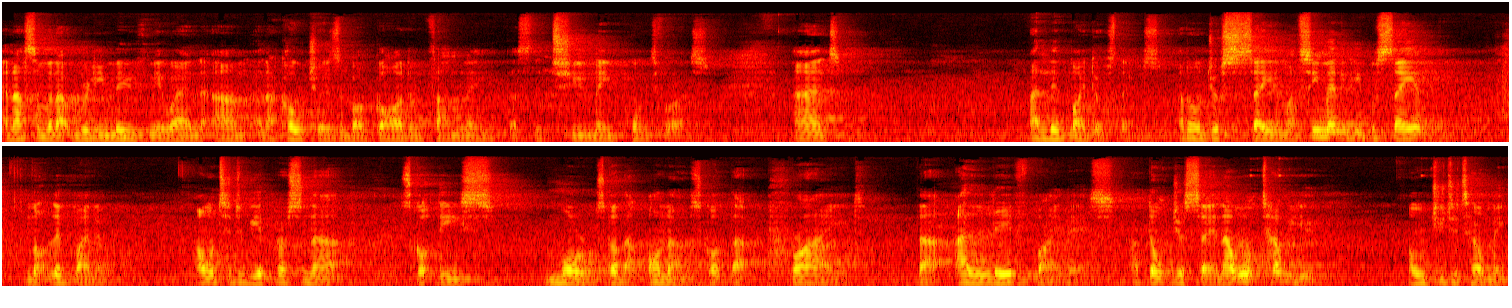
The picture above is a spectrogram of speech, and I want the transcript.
And that's something that really moved me when, um, in our culture, is about God and family. That's the two main points for us, and I live by those things. I don't just say them. I've seen many people say them, not live by them. I wanted to be a person that's got these morals, got that honor, it's got that pride that I live by this. I don't just say, and I won't tell you. I want you to tell me.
